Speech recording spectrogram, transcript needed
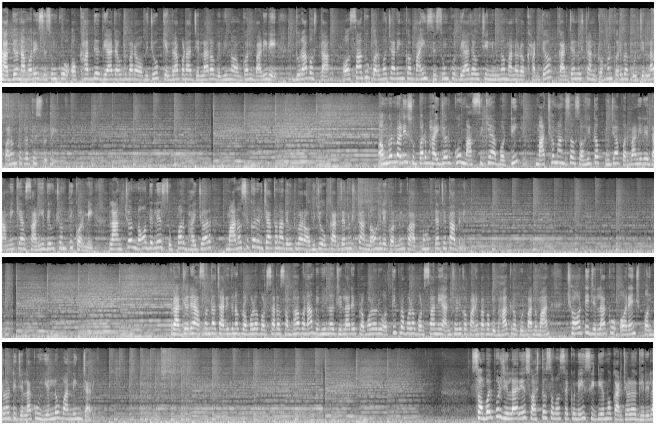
ଖାଦ୍ୟ ନାମରେ ଶିଶୁଙ୍କୁ ଅଖାଦ୍ୟ ଦିଆଯାଉଥିବାର ଅଭିଯୋଗ କେନ୍ଦ୍ରାପଡ଼ା ଜିଲ୍ଲାର ବିଭିନ୍ନ ଅଙ୍ଗନବାଡ଼ିରେ ଦୁରାବସ୍ଥା। ଅସାଧୁ କର୍ମଚାରୀଙ୍କ ପାଇଁ ଶିଶୁଙ୍କୁ ଦିଆଯାଉଛି ନିମ୍ନମାନର ଖାଦ୍ୟ କାର୍ଯ୍ୟାନୁଷ୍ଠାନ ଗ୍ରହଣ କରିବାକୁ ଜିଲ୍ଲାପାଳଙ୍କ ପ୍ରତିଶ୍ରୁତି। ଅଙ୍ଗନବାଡି ସୁପରଭାଇଜରକୁ ମାସିକିଆ ବଟି ମାଛ ମାଂସ ସହିତ ପୂଜା ପର୍ବାଣୀରେ ଦାମିକିଆ ଶାଢ଼ୀ ଦେଉଛନ୍ତି କର୍ମୀ। ଲାଞ୍ଚ ନ ଦେଲେ ସୁପରଭାଇଜର ମାନସିକ ନିର୍ଯାତନା ଦେଉଥିବାର ଅଭିଯୋଗ କାର୍ଯ୍ୟାନୁଷ୍ଠାନ ନ ହେଲେ କର୍ମୀଙ୍କ ଆତ୍ମହତ୍ୟା ଚେତାବନୀ। ରାଜ୍ୟରେ ଆସନ୍ତା ଚାରିଦିନ ପ୍ରବଳ ବର୍ଷାର ସମ୍ଭାବନା। ବିଭିନ୍ନ ଜିଲ୍ଲାରେ ପ୍ରବଳରୁ ଅତି ପ୍ରବଳ ବର୍ଷା ନେଇ ଆଞ୍ଚଳିକ ପାଣିପାଗ ବିଭାଗର ପୂର୍ବାନୁମାନ। ଛଅଟି ଜିଲ୍ଲାକୁ ଅରେଞ୍ଜ ପନ୍ଦରଟି ଜିଲ୍ଲାକୁ ୟେଲୋ ୱାର୍ଣ୍ଣିଂ ଜାରି। ସମ୍ବଲପୁର ଜିଲ୍ଲାରେ ସ୍ୱାସ୍ଥ୍ୟ ସମସ୍ୟାକୁ ନେଇ ସିଡିଏମ୍ଓ କାର୍ଯ୍ୟାଳୟ ଘେରିଲା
